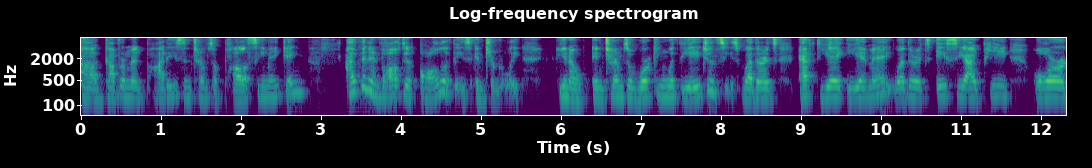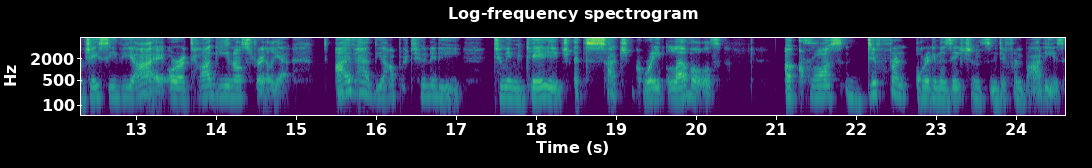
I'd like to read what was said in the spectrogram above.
uh, government bodies in terms of policy making I've been involved in all of these integrally, you know, in terms of working with the agencies, whether it's FDA, EMA, whether it's ACIP or JCVI or ATAGI in Australia. I've had the opportunity to engage at such great levels across different organizations and different bodies.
